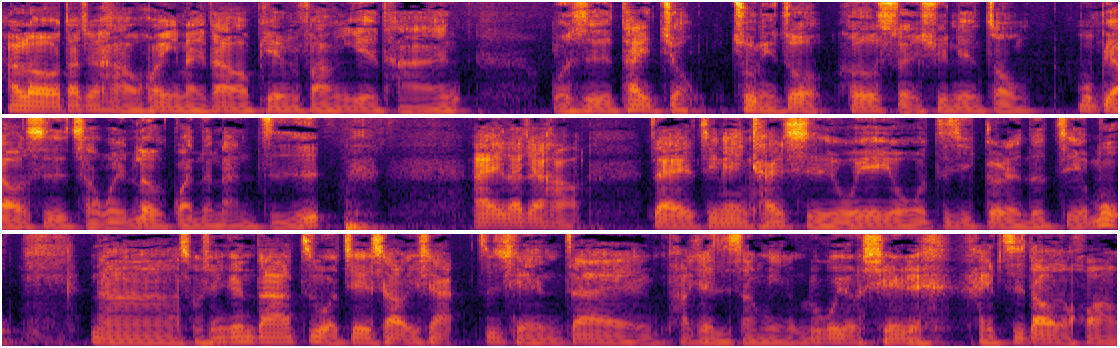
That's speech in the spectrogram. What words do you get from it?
Hello，大家好，欢迎来到偏方夜谈。我是泰囧，处女座，喝水训练中，目标是成为乐观的男子。嗨，大家好。在今天开始，我也有我自己个人的节目。那首先跟大家自我介绍一下，之前在 podcast 上面，如果有些人还知道的话，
